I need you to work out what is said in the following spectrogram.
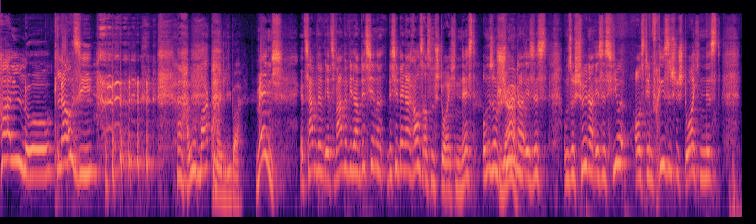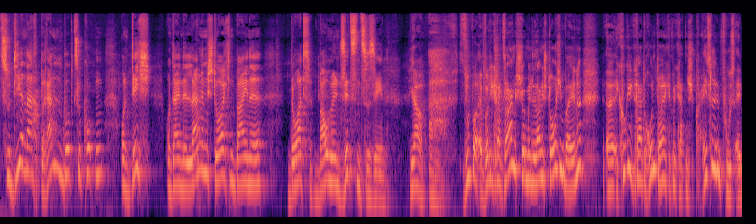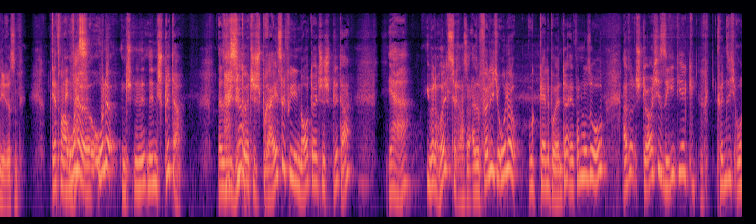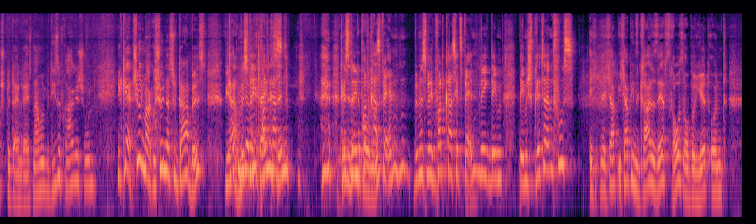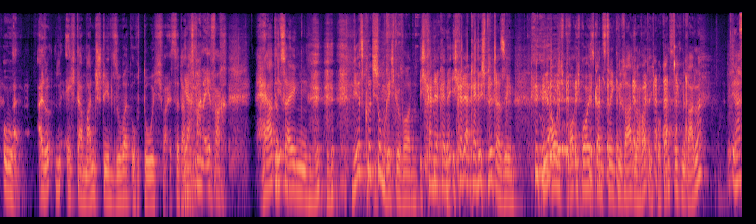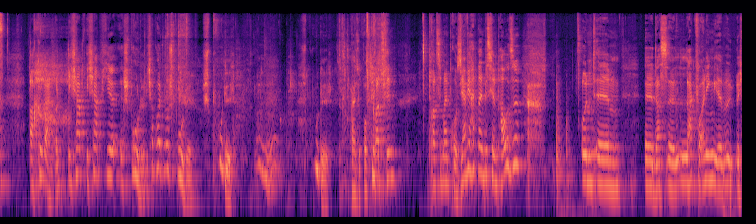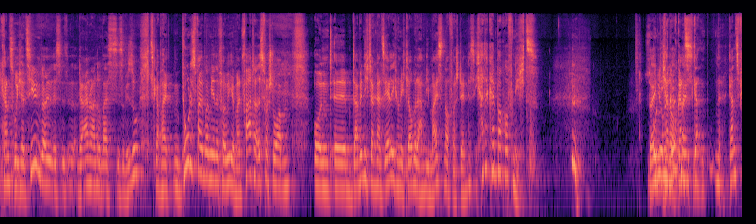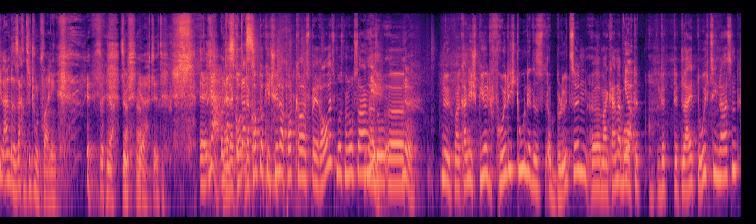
Hallo, Klausi. Hallo Marco, mein Lieber. Mensch, jetzt, haben wir, jetzt waren wir wieder ein bisschen, ein bisschen länger raus aus dem Storchennest. Umso schöner, ja. ist es, umso schöner ist es hier aus dem friesischen Storchennest zu dir nach Brandenburg zu gucken und dich und deine langen Storchenbeine dort baumelnd sitzen zu sehen. Ja. Ah. Super, wollte ich gerade sagen, ich mit den langen Storchenbeine. Äh, ich gucke gerade runter, ich habe mir gerade einen Spreißel in den Fuß eingerissen. Jetzt mal Ein ohne, was? ohne einen, einen Splitter. Also Ach die so. süddeutsche Spreißel für die norddeutschen Splitter. Ja. Über der Holzterrasse. Also völlig ohne keine Pointe, einfach nur so. Also Störche seht ihr, können sich auch Splitter einreißen. Haben wir diese Frage schon geklärt. Schön, Marco, schön, dass du da bist. Wir genau, hatten wieder eine kleine Sende müssen wir den Podcast ne? beenden? Müssen wir den Podcast jetzt beenden wegen dem, dem Splitter im Fuß? Ich, ich habe ich hab ihn gerade selbst rausoperiert und oh. Äh, also ein echter Mann steht sowas auch durch, weißt du. Da ja. muss man einfach Härte zeigen. Mir ist kurz schummrig geworden. Ich kann ja keine, ich kann ja keine Splitter sehen. Mir auch. Ich brauche ich brauch jetzt ganz dringend einen Radler. Warte, ich brauche ganz dringend einen Radler. Ja. Ach, guck an. Und ich habe ich hab hier Sprudel. Ich habe heute nur Sprudel. Sprudel. Mhm. Sprudel. Also auf trotzdem, trotzdem ein Prost. Ja, wir hatten ein bisschen Pause und ähm, äh, das äh, lag vor allen Dingen, äh, ich kann es ruhig erzählen, weil es, der eine oder andere weiß es sowieso. Es gab halt einen Todesfall bei mir in der Familie. Mein Vater ist verstorben. Und äh, da bin ich dann ganz ehrlich und ich glaube, da haben die meisten auch Verständnis. Ich hatte keinen Bock auf nichts. Hm. und ich hatte auch ganz, ganz, ganz viele andere Sachen zu tun, vor allen Dingen. So, ja, so, ja, ja. Äh, ja, und ja, das, da, kommt, das, da kommt doch kein schöner Podcast bei raus, muss man auch sagen. Nee, also, äh, nö. Nö, man kann die Spiel fröhlich tun, das ist Blödsinn. Äh, man kann aber auch das, das, das Leid durchziehen lassen.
